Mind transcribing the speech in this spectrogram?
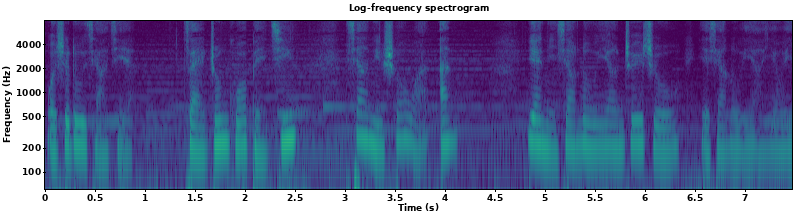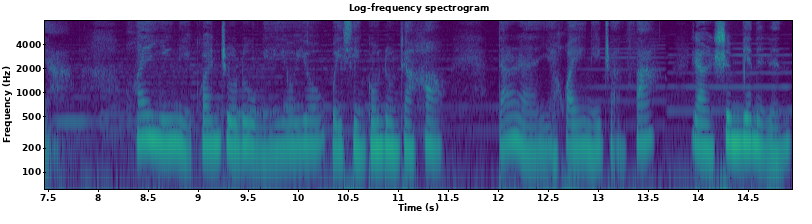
我是陆小姐。在中国北京，向你说晚安。愿你像鹿一样追逐，也像鹿一样优雅。欢迎你关注“鹿鸣悠悠”微信公众账号，当然也欢迎你转发，让身边的人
